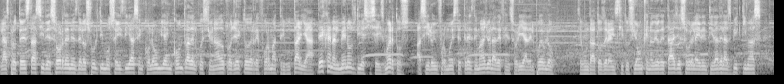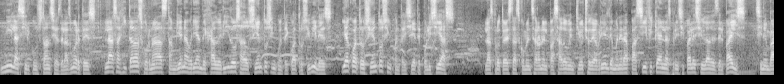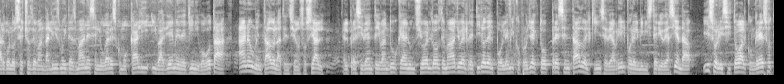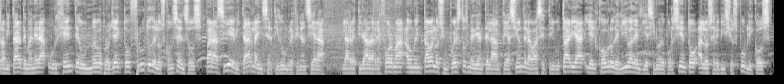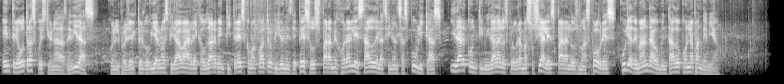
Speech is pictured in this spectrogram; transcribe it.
Las protestas y desórdenes de los últimos seis días en Colombia en contra del cuestionado proyecto de reforma tributaria dejan al menos 16 muertos. Así lo informó este 3 de mayo la Defensoría del Pueblo. Según datos de la institución que no dio detalles sobre la identidad de las víctimas ni las circunstancias de las muertes, las agitadas jornadas también habrían dejado heridos a 254 civiles y a 457 policías. Las protestas comenzaron el pasado 28 de abril de manera pacífica en las principales ciudades del país. Sin embargo, los hechos de vandalismo y desmanes en lugares como Cali, Ibagué, Medellín y Bogotá han aumentado la tensión social. El presidente Iván Duque anunció el 2 de mayo el retiro del polémico proyecto presentado el 15 de abril por el Ministerio de Hacienda y solicitó al Congreso tramitar de manera urgente un nuevo proyecto fruto de los consensos para así evitar la incertidumbre financiera. La retirada reforma aumentaba los impuestos mediante la ampliación de la base tributaria y el cobro del IVA del 19% a los servicios públicos, entre otras cuestionadas medidas. Con el proyecto el gobierno aspiraba a recaudar 23,4 billones de pesos para mejorar el estado de las finanzas públicas y dar continuidad a los programas sociales para los más pobres, cuya demanda ha aumentado con la pandemia.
